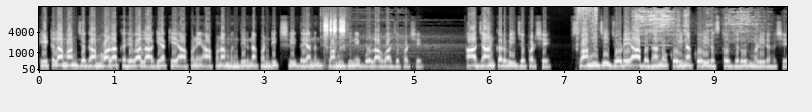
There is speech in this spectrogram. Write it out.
એટલામાં જ ગામવાળા કહેવા લાગ્યા કે આપણે આપણા મંદિરના પંડિત શ્રી દયાનંદ સ્વામીજીને બોલાવવા જ પડશે. આ જાણ કરવી જ પડશે. સ્વામીજી જોડે આ બધાનો કોઈના કોઈ રસ્તો જરૂર મળી રહેશે.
